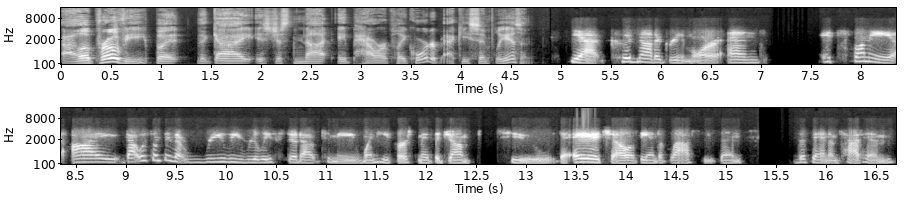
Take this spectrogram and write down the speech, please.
I love Provy, but the guy is just not a power play quarterback. He simply isn't. Yeah, could not agree more. And it's funny, I that was something that really, really stood out to me when he first made the jump to the AHL at the end of last season. The Phantoms had him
